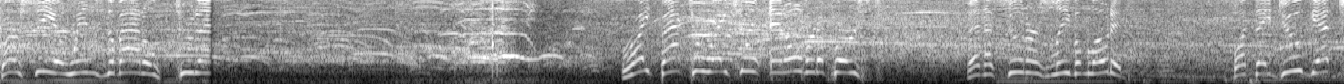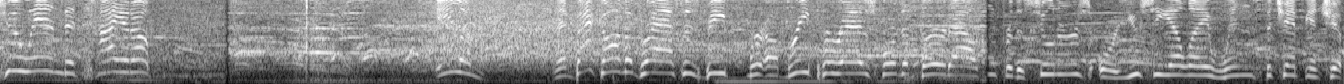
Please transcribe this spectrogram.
Garcia wins the battle. Two down. Right back to Rachel and over to first. And the Sooners leave them loaded. But they do get two in to tie it up. Elam. And back on the grass is B, uh, Bree Perez for the third out. For the Sooners or UCLA wins the championship.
